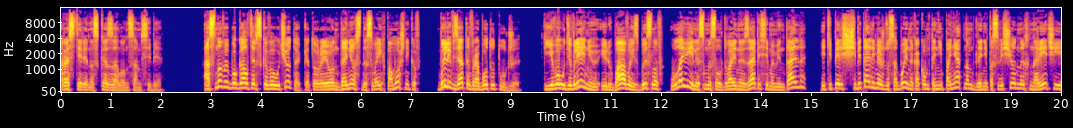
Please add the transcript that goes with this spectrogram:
растерянно сказал он сам себе. Основы бухгалтерского учета, которые он донес до своих помощников, были взяты в работу тут же. К его удивлению, и Любава, и Сбыслов уловили смысл двойной записи моментально и теперь щебетали между собой на каком-то непонятном для непосвященных наречии,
